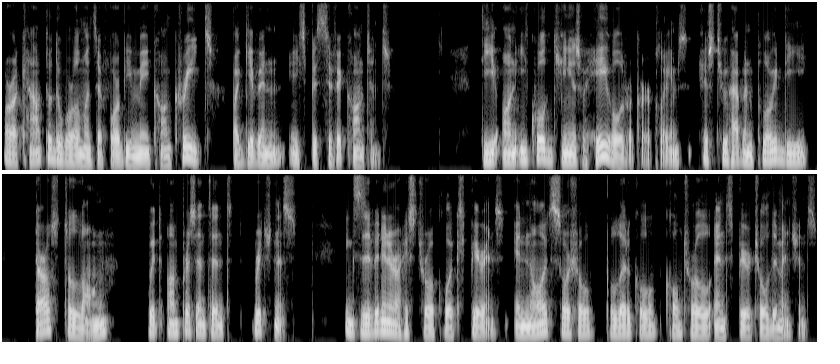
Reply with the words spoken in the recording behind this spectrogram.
Our account of the world must therefore be made concrete by giving a specific content. The unequal genius of Hegel, Ricoeur claims, is to have employed the Darstellung with unprecedented richness, exhibiting our historical experience in all its social, political, cultural, and spiritual dimensions.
